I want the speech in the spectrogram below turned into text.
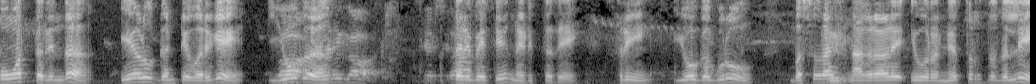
ಮೂವತ್ತರಿಂದ ಏಳು ಗಂಟೆವರೆಗೆ ಯೋಗ ತರಬೇತಿ ನಡೆಯುತ್ತದೆ ಶ್ರೀ ಯೋಗ ಗುರು ಬಸವರಾಜ್ ನಾಗರಾಳೆ ಇವರ ನೇತೃತ್ವದಲ್ಲಿ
